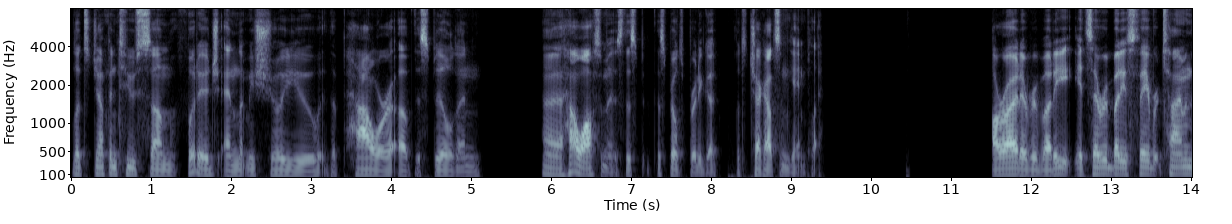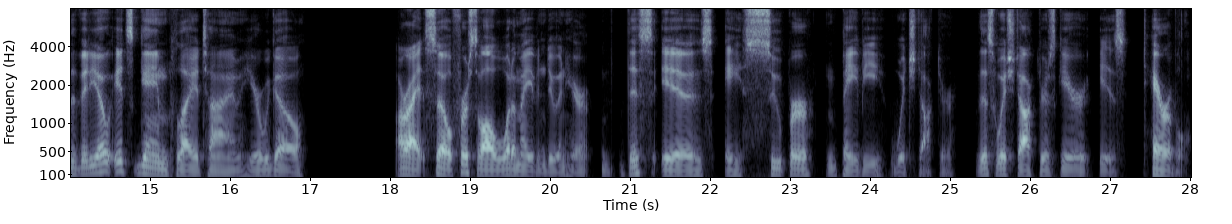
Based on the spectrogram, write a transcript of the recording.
let's jump into some footage and let me show you the power of this build and uh, how awesome is. This, this build's pretty good. Let's check out some gameplay. All right, everybody, it's everybody's favorite time in the video. It's gameplay time. Here we go. All right, so first of all, what am I even doing here? This is a super baby witch doctor. This witch doctor's gear is terrible.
